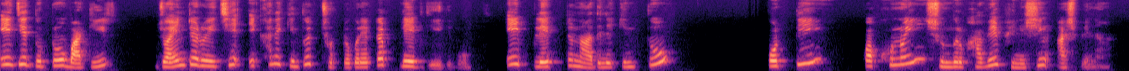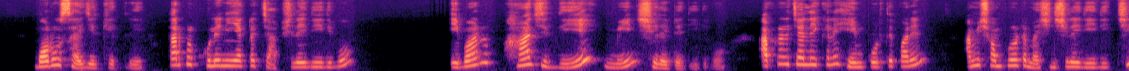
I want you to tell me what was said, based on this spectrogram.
এই যে দুটো বাটির জয়েন্টটা রয়েছে, এখানে কিন্তু ছোট্ট করে একটা প্লেট দিয়ে দিব। এই প্লেটটা না দিলে কিন্তু পট্টি কখনোই সুন্দরভাবে ফিনিশিং আসবে না। বড় সাইজের ক্ষেত্রে। তারপর খুলে নিয়ে একটা চাপ সেলাই দিয়ে দিব। এবার ভাঁজ দিয়ে মেন সেলাইটা দিয়ে দিব। আপনারা চাইলে এখানে হেম করতে পারেন। আমি সম্পূর্ণটা মেশিন সেলাই দিয়ে দিচ্ছি।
